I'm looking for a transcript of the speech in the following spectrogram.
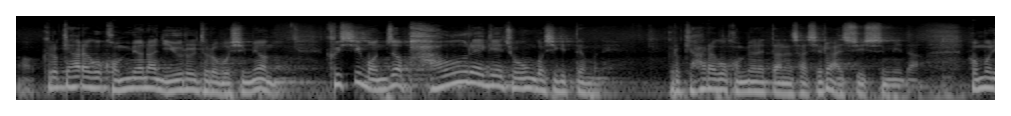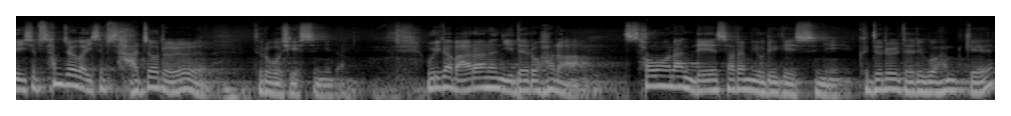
어, 그렇게 하라고 권면한 이유를 들어보시면 그것이 먼저 바울에게 좋은 것이기 때문에 그렇게 하라고 권면했다는 사실을 알 수 있습니다. 본문 23절과 24절을 들어보시겠습니다. 우리가 말하는 이대로 하라. 서원한 네 사람이 우리에게 있으니 그들을 데리고 함께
